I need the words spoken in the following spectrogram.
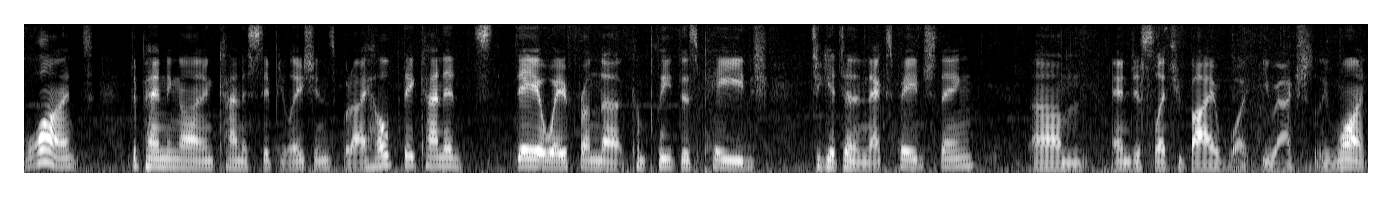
want depending on kind of stipulations but I hope they kind of stay away from the complete this page to get to the next page thing um, and just let you buy what you actually want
